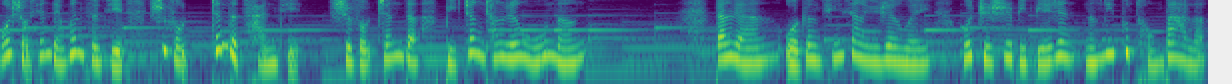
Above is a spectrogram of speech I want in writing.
我首先得问自己：是否真的残疾？是否真的比正常人无能？当然，我更倾向于认为，我只是比别人能力不同罢了。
